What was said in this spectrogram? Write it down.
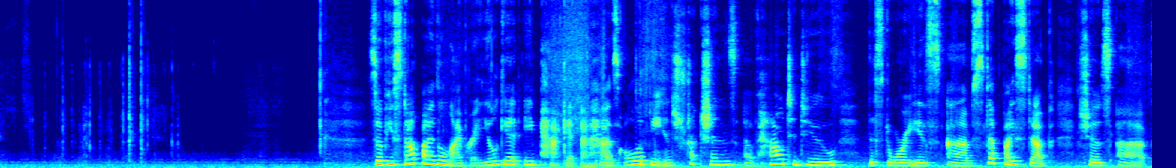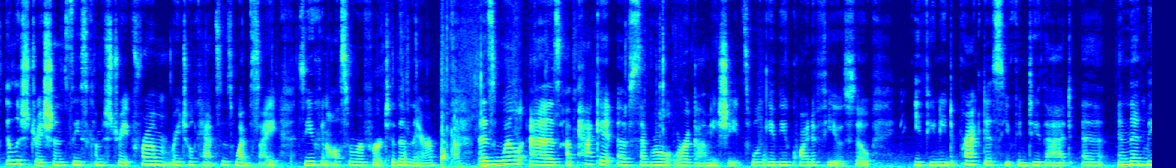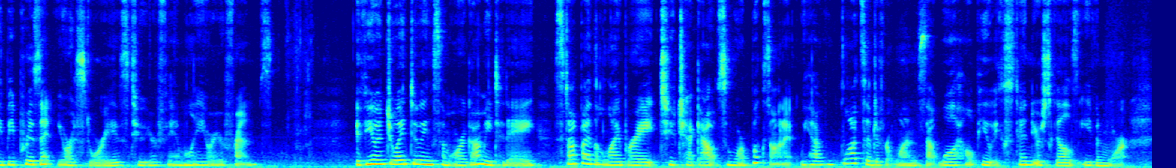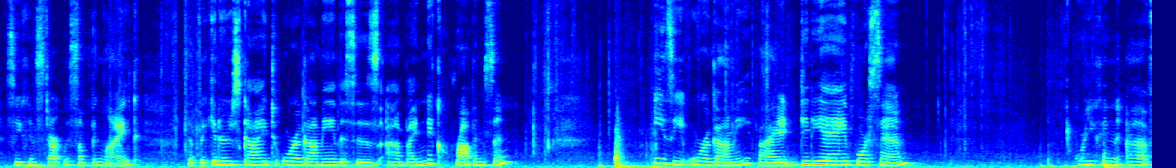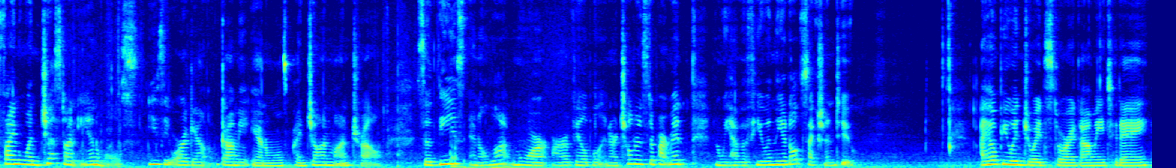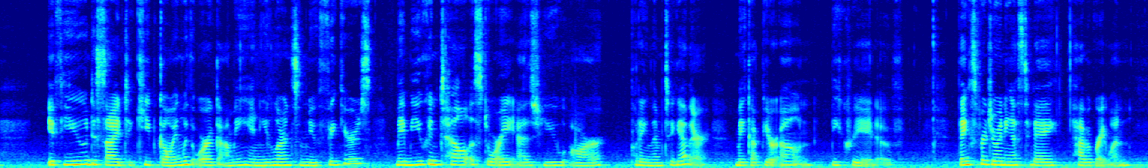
So if you stop by the library, you'll get a packet that has all of the instructions of how to do the stories um, step by step shows uh, illustrations. These come straight from rachel katz's website so you can also refer to them there as well as a packet of several origami sheets. We'll give you quite a few so if you need to practice you can do that uh, and then maybe present your stories to your family or your friends. If you enjoyed doing some origami today, stop by the library to check out some more books on it. We have lots of different ones that will help you extend your skills even more. So you can start with something like The Beginner's Guide to Origami. This is uh, by Nick Robinson. Easy Origami by Didier Boursin or you can uh, find one just on animals. Easy Origami Animals by John Montroll. So these and a lot more are available in our children's department, and we have a few in the adult section too. I hope you enjoyed Storigami today. If you decide to keep going with origami and you learn some new figures, maybe you can tell a story as you are putting them together. Make up your own. Be creative. Thanks for joining us today. Have a great one.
